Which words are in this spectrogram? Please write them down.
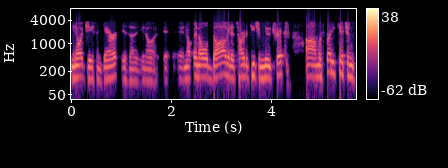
you know what, Jason Garrett is a you know an, an old dog, and it's hard to teach him new tricks. Um, with Freddie Kitchens,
